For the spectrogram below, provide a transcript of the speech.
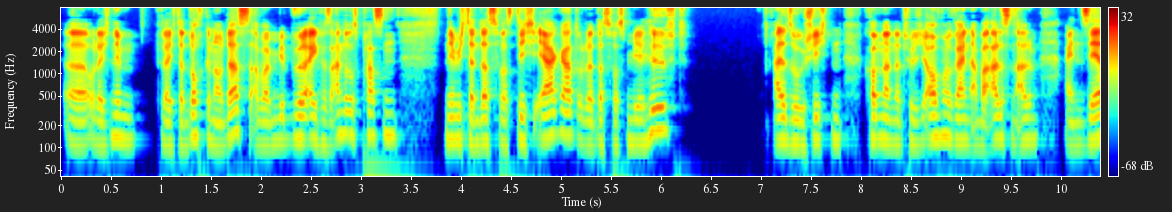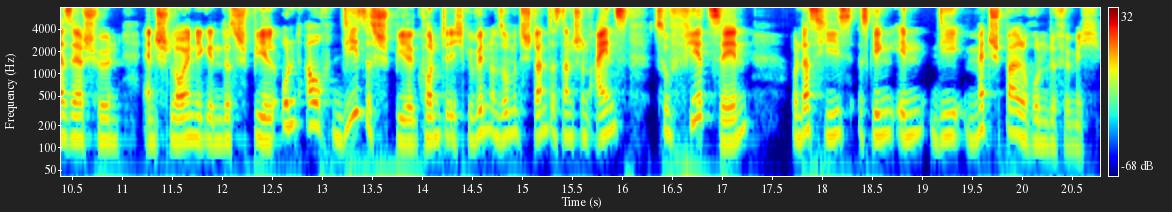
Äh, oder ich nehme vielleicht dann doch genau das, aber mir würde eigentlich was anderes passen. Nehme ich dann das, was dich ärgert oder das, was mir hilft. Also Geschichten kommen dann natürlich auch mit rein, aber alles in allem ein sehr, sehr schön entschleunigendes Spiel. Und auch dieses Spiel konnte ich gewinnen und somit stand es dann schon 1 zu 14. Und das hieß, es ging in die Matchballrunde für mich.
